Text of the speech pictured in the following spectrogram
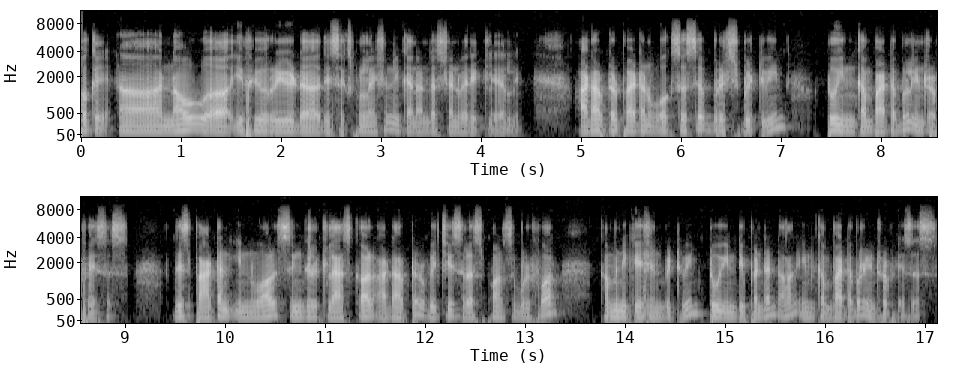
Okay uh, now uh, if you read uh, this explanation you can understand very clearly. Adapter pattern works as a bridge between two incompatible interfaces. This pattern involves single class called adapter which is responsible for communication between two independent or incompatible interfaces.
